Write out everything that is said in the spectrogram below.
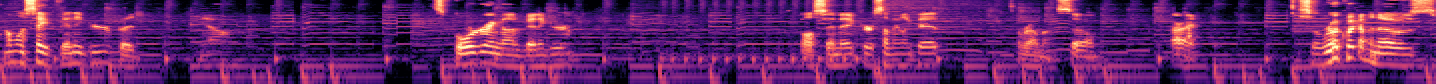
I don't want to say vinegar, but you know, it's bordering on vinegar, balsamic or something like that aroma. So, all right. So real quick on the nose,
